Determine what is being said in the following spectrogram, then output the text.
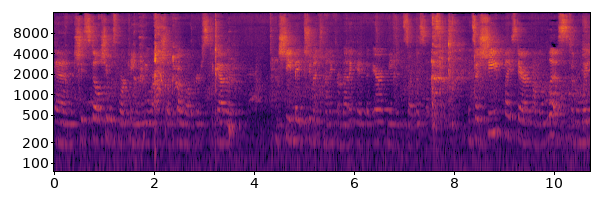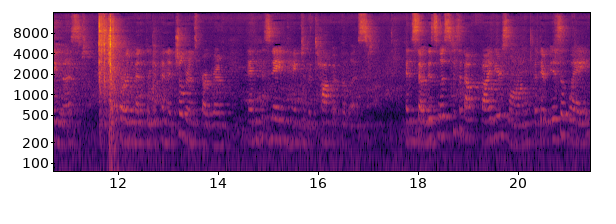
and she still, she was working, we were actually co-workers together. And She made too much money from Medicaid, but Eric needed services. And so she placed Eric on the list, on the waiting list, for the medically dependent children's program, and his name came to the top of the list. And so this list is about five years long, but there is a way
